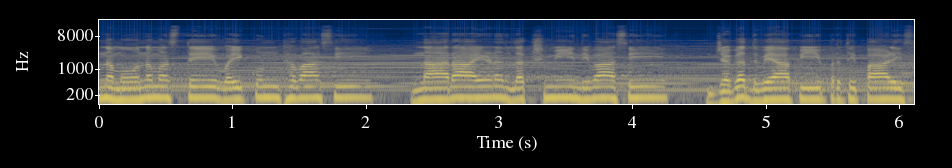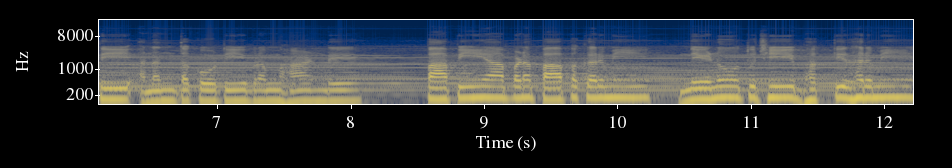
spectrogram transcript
नमो नमस्ते वैकुंठवासी नारायण लक्ष्मी निवासी। जगद्व्यापी प्रतिपाळीसी अनंतकोटी ब्रह्मांडे। पापी आपण पापकर्मी नेणो तुझी भक्तिधर्मी।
